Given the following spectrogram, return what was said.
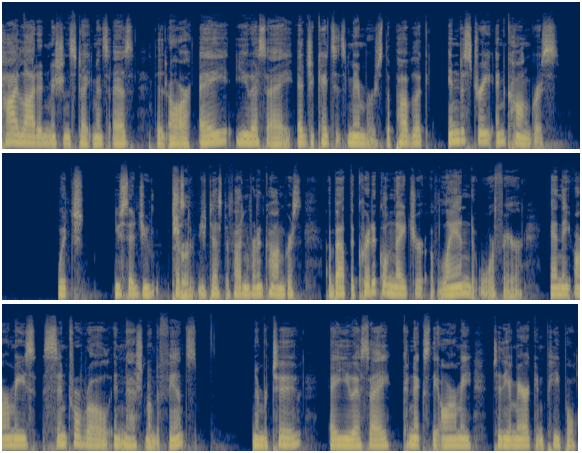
highlighted mission statements as that are AUSA educates its members, the public, industry, and Congress, which you said you testi- Sure. you testified in front of Congress about the critical nature of land warfare and the Army's central role in national defense. Number two, AUSA connects the Army to the American people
